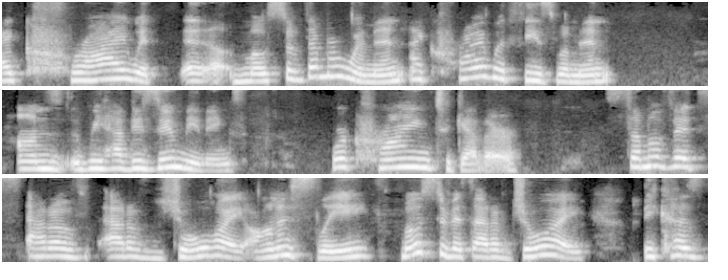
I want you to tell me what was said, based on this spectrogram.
i cry with uh, most of them are women. I cry with these women on we have these zoom meetings. We're crying together. Some of it's out of out of joy honestly. Most of it's out of joy because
